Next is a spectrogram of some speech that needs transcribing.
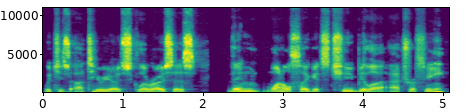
which is arteriosclerosis. Then one also gets tubular atrophy,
